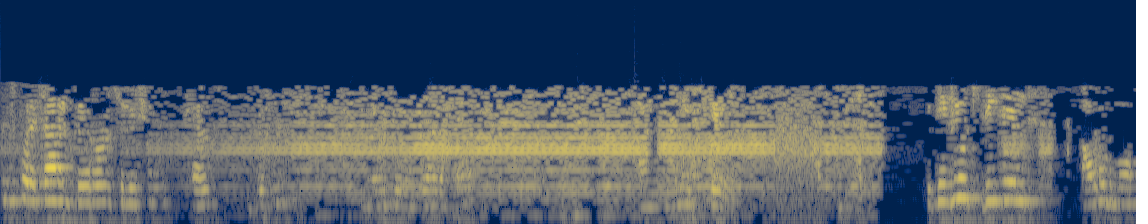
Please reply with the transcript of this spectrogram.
SYS4 HR and Payroll solution helps business maintain employee health and manage payroll. It includes detailed out-of-the-box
